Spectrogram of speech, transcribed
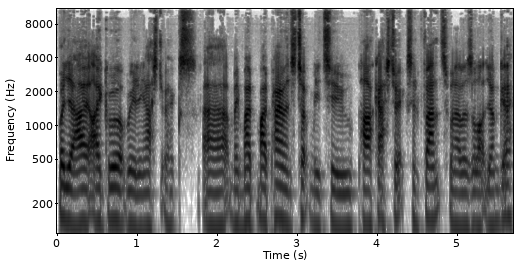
but yeah, I, I grew up reading Asterix. Uh, I mean, my, my parents took me to Parc Asterix in France when I was a lot younger,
